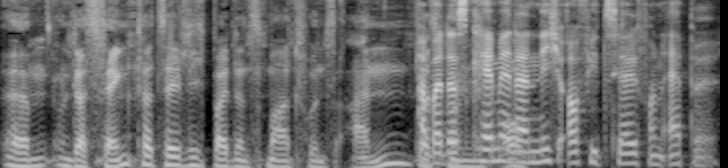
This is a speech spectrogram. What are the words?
Ähm, und das fängt tatsächlich bei den Smartphones an. Aber das käme ja dann nicht offiziell von Apple.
